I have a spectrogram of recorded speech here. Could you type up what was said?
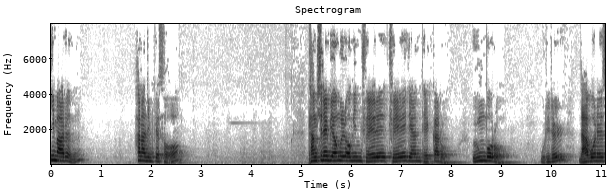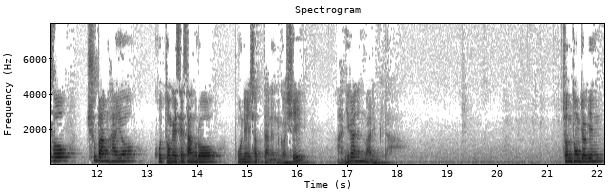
이 말은 하나님께서 당신의 명을 어긴 죄에, 죄에 대한 대가로, 응보로 우리를 낙원에서 추방하여 고통의 세상으로 보내셨다는 것이 아니라는 말입니다. 전통적인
